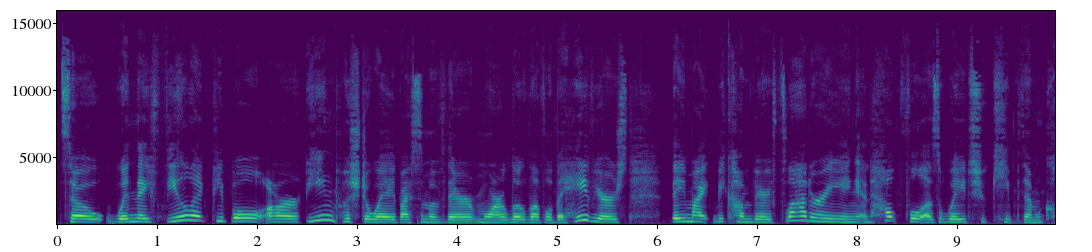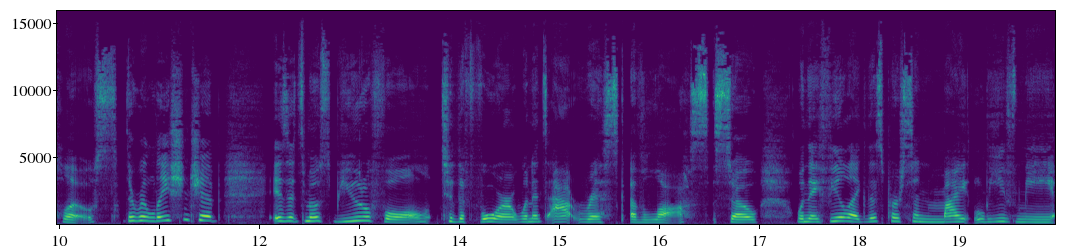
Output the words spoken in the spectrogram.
So, when they feel like people are being pushed away by some of their more low level behaviors, they might become very flattering and helpful as a way to keep them close. The relationship is its most beautiful to the four when it's at risk of loss. So when they feel like this person might leave me,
